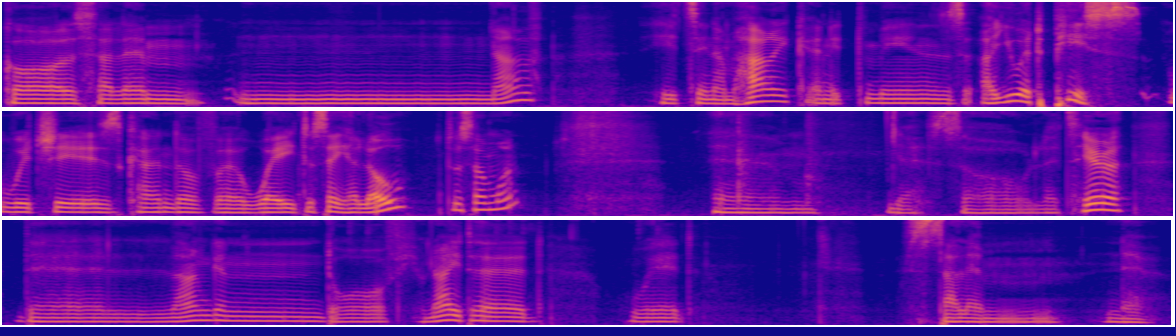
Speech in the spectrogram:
called Salem Nav. It's in Amharic and it means, Are you at peace? Which is kind of a way to say hello to someone. Um, yeah, so let's hear the Langendorf United with Salem Nev.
